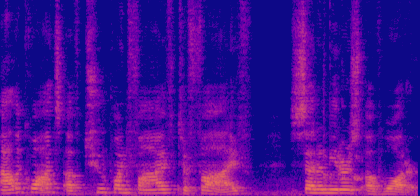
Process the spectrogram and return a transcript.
aliquots of 2.5 to 5 centimeters of water.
